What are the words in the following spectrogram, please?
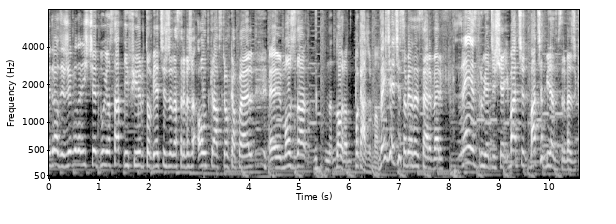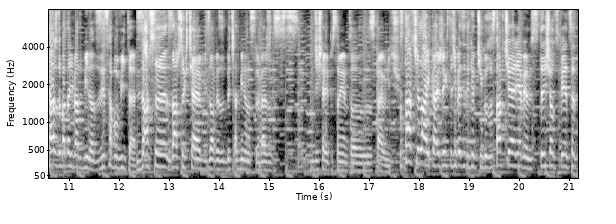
Moi drodzy, jeżeli oglądaliście mój ostatni film, to wiecie, że na serwerze outcrafts.pl e, można... No, dobra, pokażę wam. Wejdziecie sobie na ten serwer, rejestrujecie się i macie, macie admina na tym serwerze. Każdy ma na admina, to jest niesamowite. Zawsze, zawsze chciałem widzowie być adminem na serwerze, to jest... dzisiaj postanowiłem to spełnić. Zostawcie lajka, jeżeli chcecie więcej takich odcinków, zostawcie, nie wiem, z 1500,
